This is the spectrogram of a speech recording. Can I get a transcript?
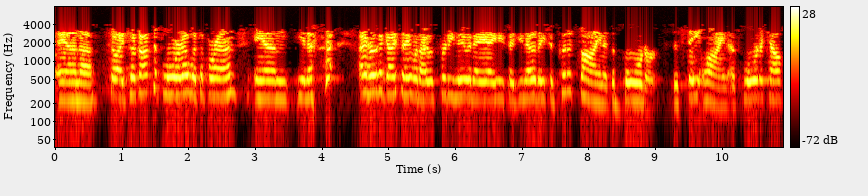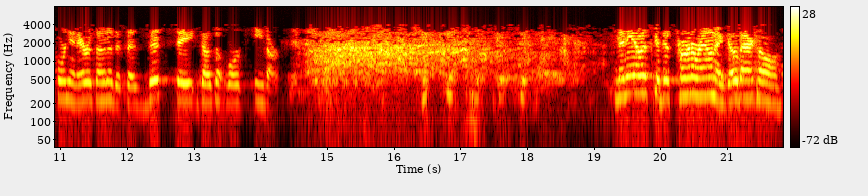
And uh, so I took off to Florida with a friend, and you know, I heard a guy say when I was pretty new at AA, he said, you know, they should put a sign at the border, the state line of Florida, California, and Arizona that says this state doesn't work either. Many of us could just turn around and go back home.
